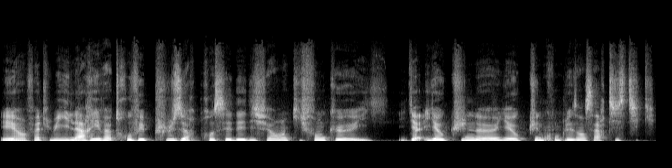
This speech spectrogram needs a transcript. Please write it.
Et en fait, lui, il arrive à trouver plusieurs procédés différents qui font qu'il n'y a, il y a, aucune, y a aucune complaisance artistique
